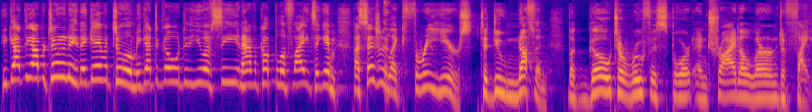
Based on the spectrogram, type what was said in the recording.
He got the opportunity. They gave it to him. He got to go to the UFC and have a couple of fights. They gave him essentially like three years to do nothing but go to Roufusport and try to learn to fight.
